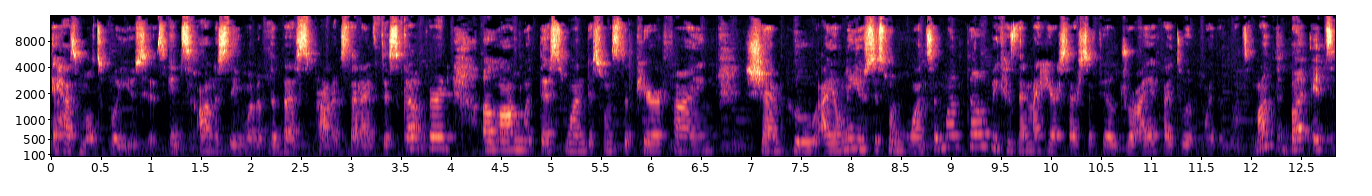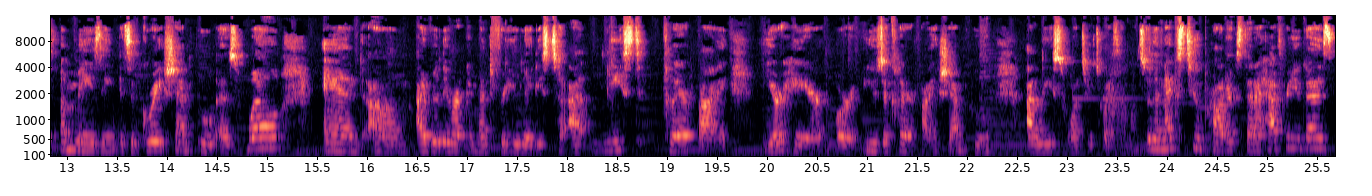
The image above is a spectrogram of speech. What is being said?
it has multiple uses. It's honestly one of the best products that I've discovered. Along with this one, this one's the purifying shampoo. I only use this one once a month though because then my hair starts to feel dry if I do it more than once a month. But it's amazing. It's a great shampoo as well. And um, I really recommend for you ladies to at least clarify your hair or use a clarifying shampoo at least once or twice a month. So the next two products that I have for you guys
